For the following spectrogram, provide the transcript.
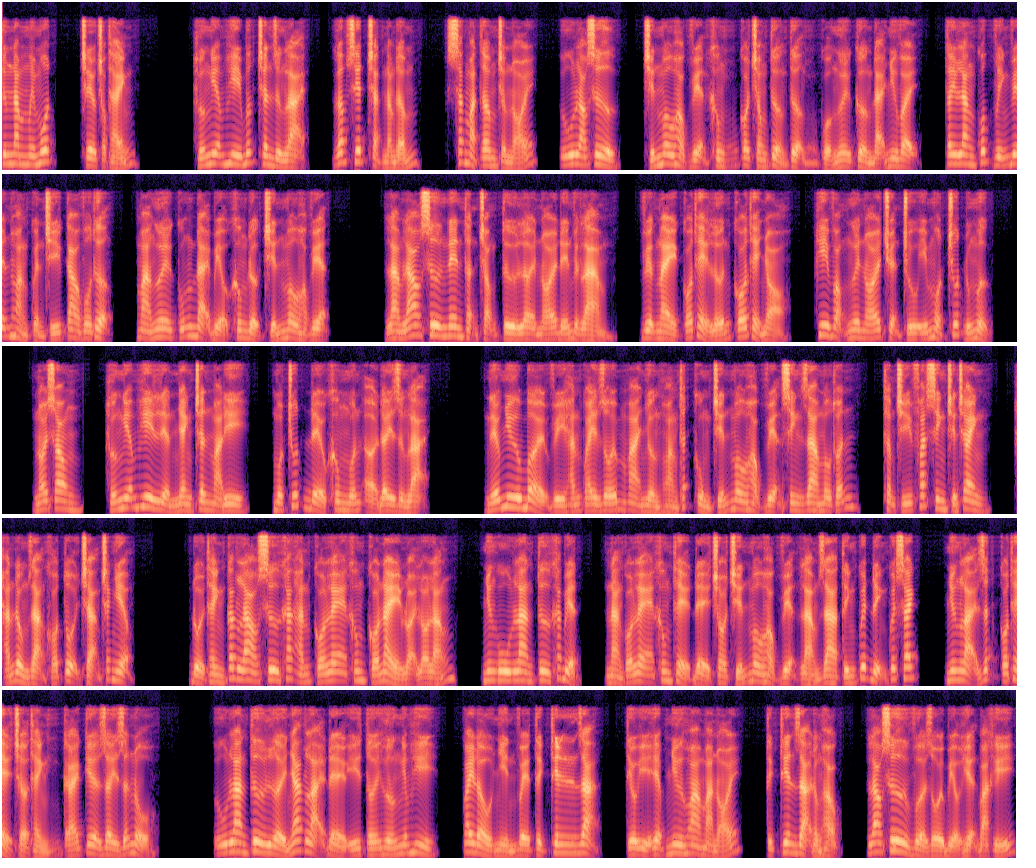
chương năm mươi 51, trêu chọc thánh. Hướng nghiệm hy bước chân dừng lại, gấp xiết chặt nằm đấm, sắc mặt âm trầm nói, U lão sư, chiến mâu học viện không có trong tưởng tượng của ngươi cường đại như vậy, Tây Lăng quốc vĩnh viễn hoàng quyền trí cao vô thượng, mà ngươi cũng đại biểu không được chiến mâu học viện. Làm lão sư nên thận trọng từ lời nói đến việc làm, việc này có thể lớn có thể nhỏ, hy vọng ngươi nói chuyện chú ý một chút đúng mực. Nói xong, hướng nghiễm hy liền nhanh chân mà đi, một chút đều không muốn ở đây dừng lại. Nếu như bởi vì hắn quay rối mà nhường hoàng thất cùng chiến mâu học viện sinh ra mâu thuẫn, thậm chí phát sinh chiến tranh, hắn đồng dạng khó tội trạng trách nhiệm. Đổi thành các lao sư khác hắn có lẽ không có này loại lo lắng, nhưng U Lan Tư khác biệt, nàng có lẽ không thể để cho chiến mâu học viện làm ra tính quyết định quyết sách, nhưng lại rất có thể trở thành cái kia dây dẫn nổ. U Lan Tư lười nhắc lại để ý tới hướng nghiễm hy, quay đầu nhìn về tịch thiên Dạng tiêu ý hiệp như hoa mà nói, tịch thiên dạ đồng học, lao sư vừa rồi biểu hiện ba khí.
